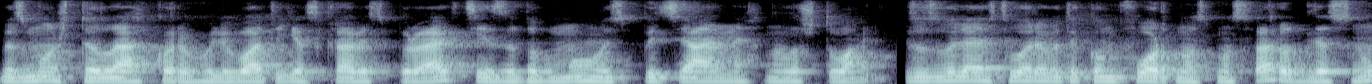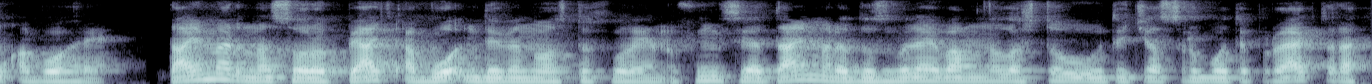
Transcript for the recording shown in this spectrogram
Ви зможете легко регулювати яскравість проекції за допомогою спеціальних налаштувань. Дозволяє створювати комфортну атмосферу для сну або гри. Таймер на 45 або 90 хвилин. Функція таймера дозволяє вам налаштовувати час роботи проектора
